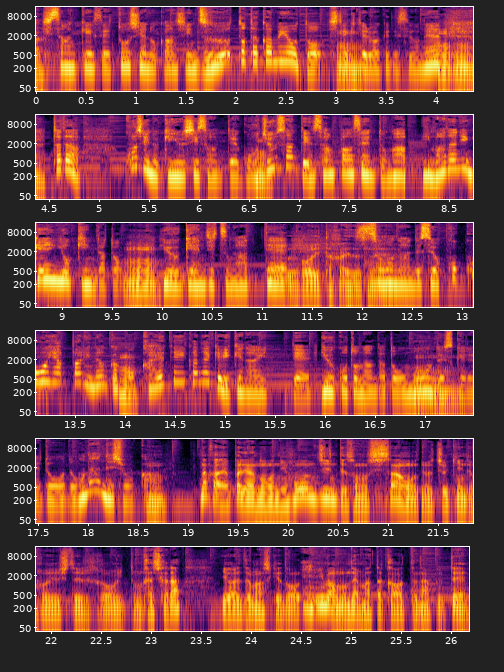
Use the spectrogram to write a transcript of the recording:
うん、資産形成投資への関心ずっと高めようとしてきてるわけですよね、うんうん、ただ個人の金融資産って53.3%がいまだに現預金だという現実があって、すごい高いですね。そうなんですよ。ここをやっぱりなんかこう変えていかなきゃいけないっていうことなんだと思うんですけれど、どうなんでしょうか、なんかやっぱりあの日本人ってその資産を預貯金で保有している人が多いって昔から言われてますけど今もねまた変わってなくて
